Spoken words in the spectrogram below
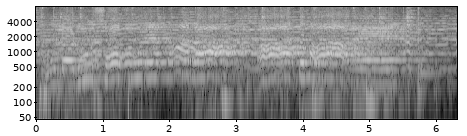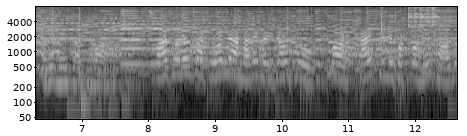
ફૂલડું સોપુરે તારા આત્મા રે. અરે નહીં સાસુમાં પાંચ વર્ષના કોણને હારે લઈ જાઉં છું પણ કાંઈ થઈને ફટકો નહીં થવા દો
